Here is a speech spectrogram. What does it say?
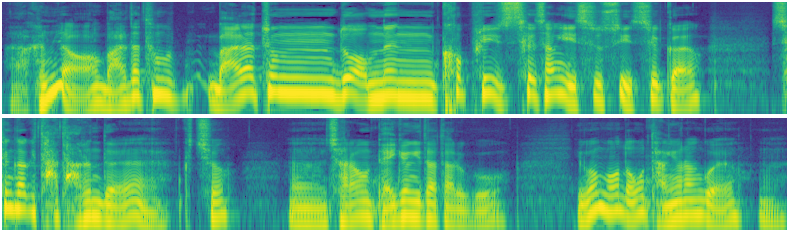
아, 그럼요. 말다툼, 말다툼도 없는 커플이 세상에 있을 수 있을까요? 생각이 다 다른데, 그쵸? 어, 자라온 배경이 다 다르고, 이건 뭐 너무 당연한 거예요. 어.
